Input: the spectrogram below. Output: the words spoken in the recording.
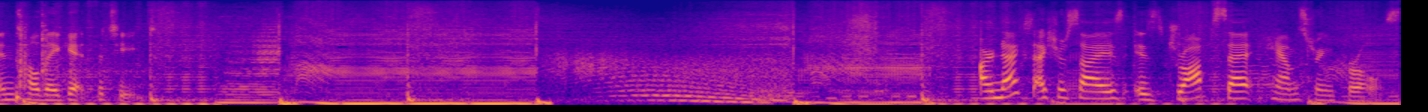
until they get fatigued. Our next exercise is drop set hamstring curls.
